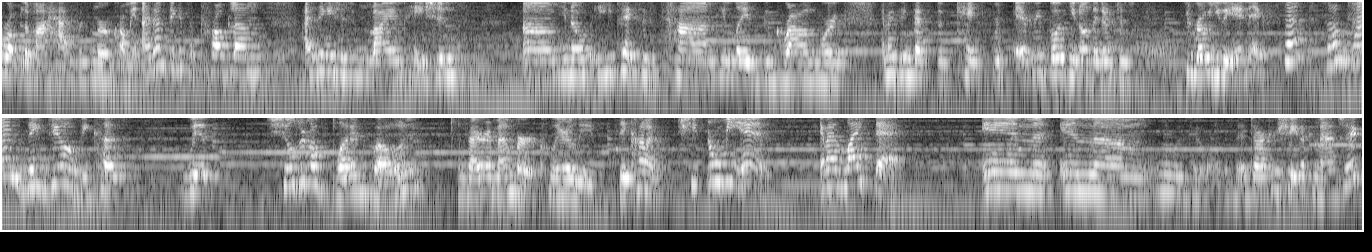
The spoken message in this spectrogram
problem I have with Murakami, I don't think it's a problem. I think it's just my impatience. Um, you know, he takes his time, he lays the groundwork, and I think that's the case with every book. You know, they don't just throw you in, except sometimes they do because with Children of Blood and Bone, as I remember clearly, they kind of, she threw me in. And I like that. In, in, um, what was it, what was it, A Darker Shade of Magic,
